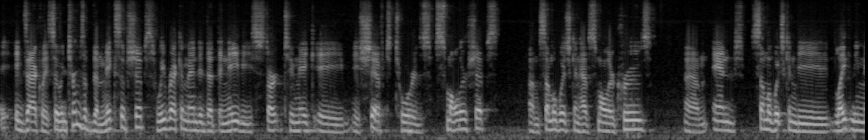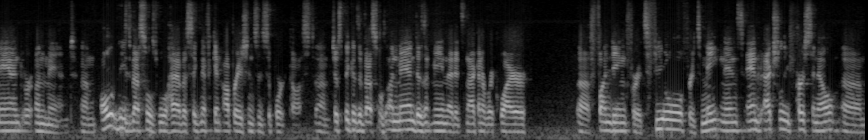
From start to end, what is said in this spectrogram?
Exactly. So, in terms of the mix of ships, we recommended that the Navy start to make a, a shift towards smaller ships, um, some of which can have smaller crews, um, and some of which can be lightly manned or unmanned. Um, all of these vessels will have a significant operations and support cost. Um, just because a vessel is unmanned doesn't mean that it's not going to require uh, funding for its fuel, for its maintenance, and actually personnel um,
